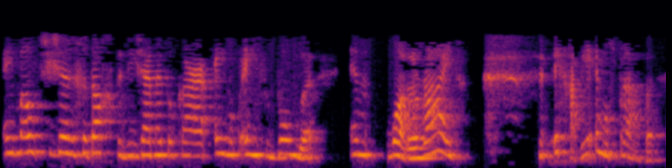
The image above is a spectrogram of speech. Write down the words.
emoties en gedachten die zijn met elkaar één op één verbonden. En what a ride. Ik ga weer Engels praten.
